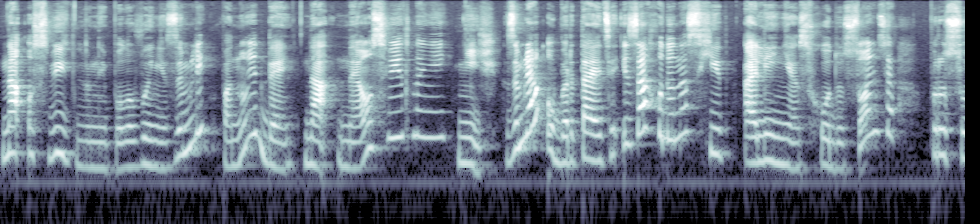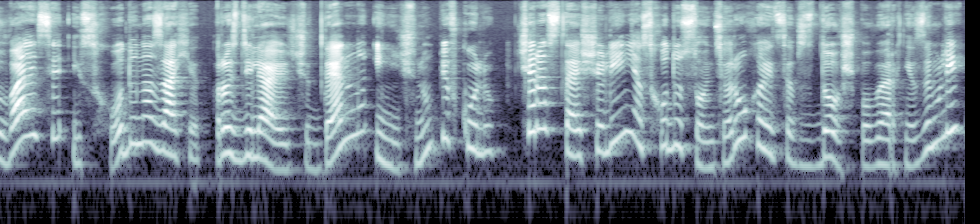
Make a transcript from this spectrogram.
На освітленій половині Землі панує день, на неосвітленій ніч. Земля обертається із заходу на схід, а лінія сходу сонця просувається із сходу на захід, розділяючи денну і нічну півкулю. Через те, що лінія сходу сонця рухається вздовж поверхні Землі,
